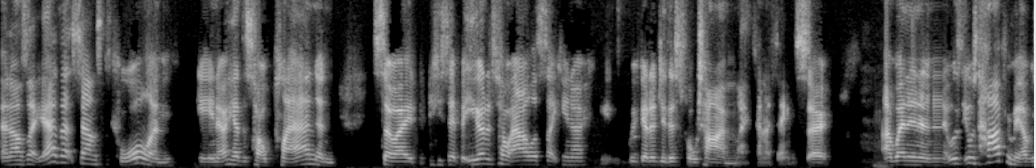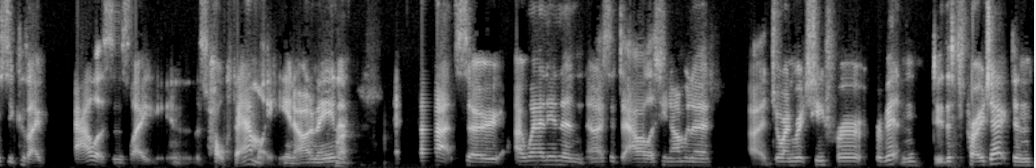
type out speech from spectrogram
and I was like, yeah, that sounds cool. And, you know, he had this whole plan. And so I, he said, but you got to tell Alice, like, you know, we got to do this full time, like kind of thing. So I went in and it was, it was hard for me, obviously, because I, Alice is like in this whole family, you know what I mean? Right. And, and that, so I went in and, and, I said to Alice, you know, I'm going to uh, join Richie for, for a bit and do this project. And,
